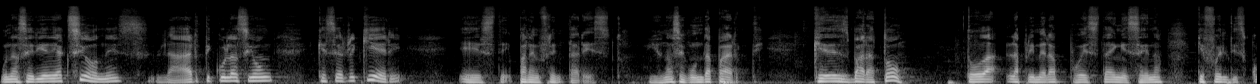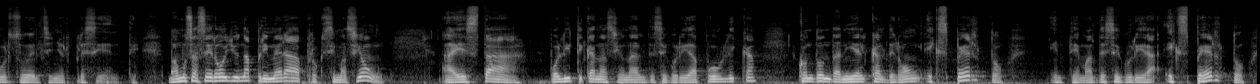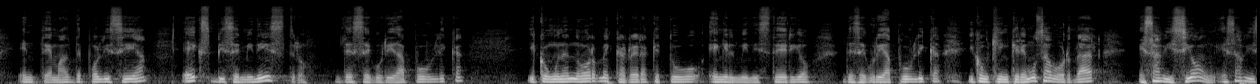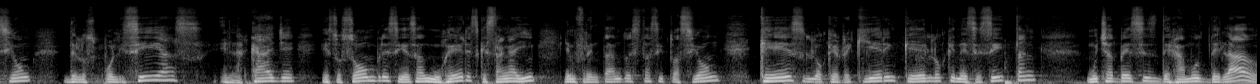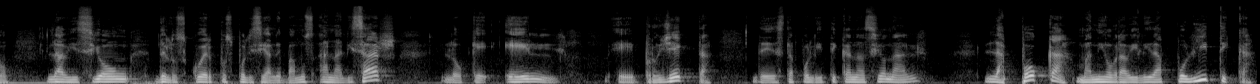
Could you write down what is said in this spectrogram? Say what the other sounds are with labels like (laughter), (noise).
una serie de acciones, la articulación que se requiere este, para enfrentar esto. Y una segunda parte que desbarató toda la primera puesta en escena que fue el discurso del señor presidente. Vamos a hacer hoy una primera aproximación a esta política nacional de seguridad pública con don Daniel Calderón, experto en temas de seguridad, experto en temas de policía, ex viceministro de Seguridad Pública y con una enorme carrera que tuvo en el Ministerio de Seguridad Pública y con quien queremos abordar esa visión, esa visión de los policías en la calle, esos hombres y esas mujeres que están ahí enfrentando esta situación, qué es lo que requieren, qué es lo que necesitan. Muchas veces dejamos de lado la visión de los cuerpos policiales. Vamos a analizar lo que él eh, proyecta de esta política nacional, la poca maniobrabilidad política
